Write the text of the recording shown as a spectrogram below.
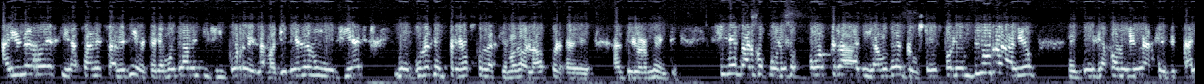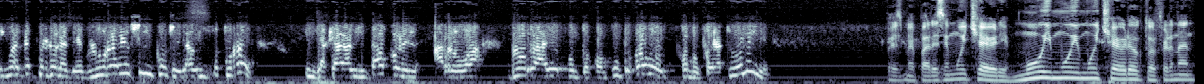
hay unas redes que ya están establecidas, tenemos ya 25 redes, la mayoría de las universidades y algunas empresas con las que hemos hablado pues, eh, anteriormente. Sin embargo, por eso otra, digamos, ejemplo, ustedes ponen Blue Radio, entonces ya cuando yo que hay más de personas de Blue Radio 5, yo ya visto tu red. Y ya queda habilitado con el arroba blueradio.com.co, como fuera tu dominio. Pues me parece muy chévere, muy, muy, muy chévere, doctor Fernán.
